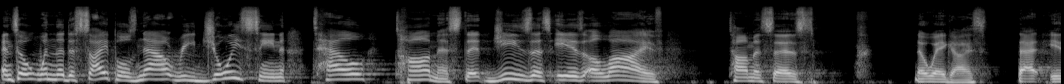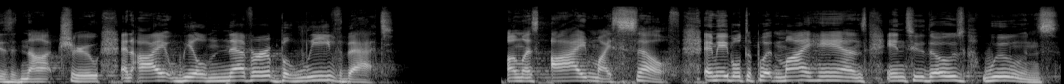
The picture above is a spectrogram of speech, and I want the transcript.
And so when the disciples now rejoicing tell Thomas that Jesus is alive, Thomas says, no way, guys. That is not true. And I will never believe that unless I myself am able to put my hands into those wounds,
